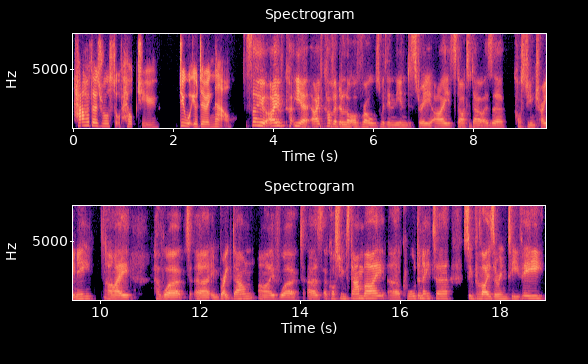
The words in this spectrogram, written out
How have those roles sort of helped you do what you're doing now so I've yeah I've covered a lot of roles within the industry. I started out as a costume trainee. I have worked uh, in breakdown. I've worked as a costume standby, a coordinator, supervisor in TV,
